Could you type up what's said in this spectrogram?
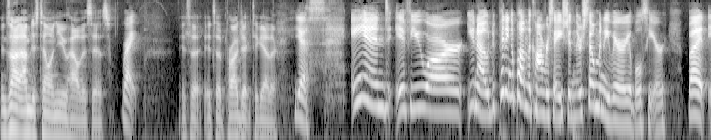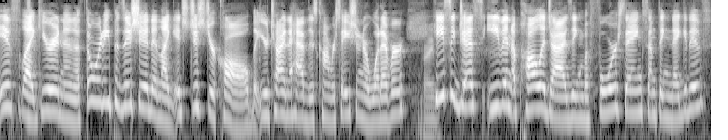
It's not, I'm just telling you how this is. Right. It's a it's a project together. Yes. And if you are, you know, depending upon the conversation, there's so many variables here. But if like you're in an authority position and like it's just your call, but you're trying to have this conversation or whatever, Right. he suggests even apologizing before saying something negative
